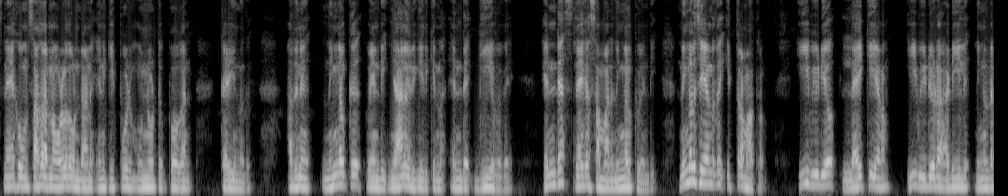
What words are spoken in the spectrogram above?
സ്നേഹവും സഹകരണവും ഉള്ളതുകൊണ്ടാണ് എനിക്കിപ്പോഴും മുന്നോട്ട് പോകാൻ കഴിയുന്നത്. അതിന് നിങ്ങൾക്ക് വേണ്ടി ഞാൻ ഒരുങ്ങിയിരിക്കുന്ന എന്റെ ഗീവ് അവേ എന്റെ സ്നേഹ സമ്മാനം നിങ്ങൾക്ക് വേണ്ടി. നിങ്ങൾ ചെയ്യേണ്ടത് ഇത്ര മാത്രം. ഈ വീഡിയോ ലൈക്ക് ചെയ്യണം. ഈ വീഡിയോയുടെ അടിയിൽ നിങ്ങളുടെ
